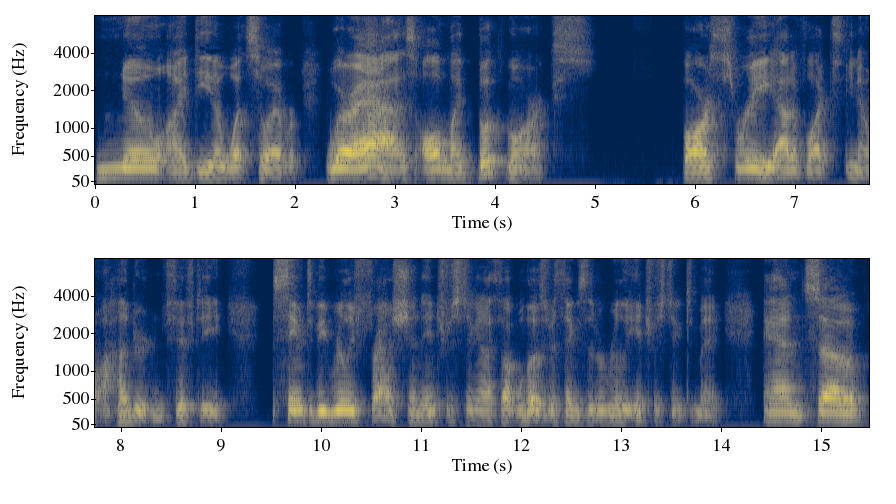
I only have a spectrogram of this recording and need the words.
No idea whatsoever. Whereas all my bookmarks, bar three out of like, you know, 150, seemed to be really fresh and interesting. And I thought, well, those are things that are really interesting to me. And so,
